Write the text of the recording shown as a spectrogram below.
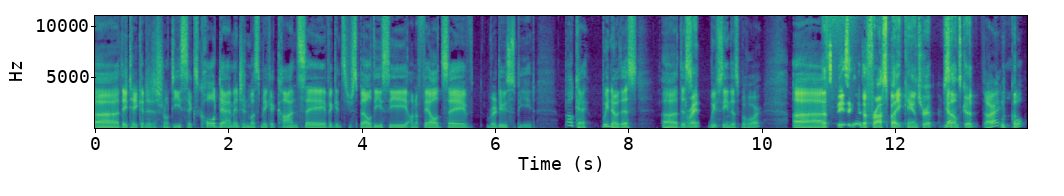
Uh, they take an additional d6 cold damage and must make a con save against your spell DC. On a failed save, reduce speed. Okay, we know this. Uh, this Right. we've seen this before. Uh, That's basically the frostbite cantrip. Yep. Sounds good. all right, cool.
